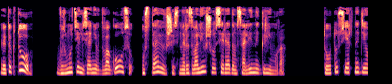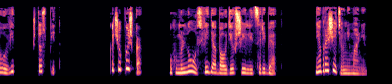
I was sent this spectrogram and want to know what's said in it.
«Это кто?» Возмутились они в два голоса, уставившись на развалившегося рядом с Алиной Гримура. Тот усердно делал вид, что спит. «Кочупышка!» — ухмыльнулась, видя обалдевшие лица ребят. «Не обращайте внимания,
